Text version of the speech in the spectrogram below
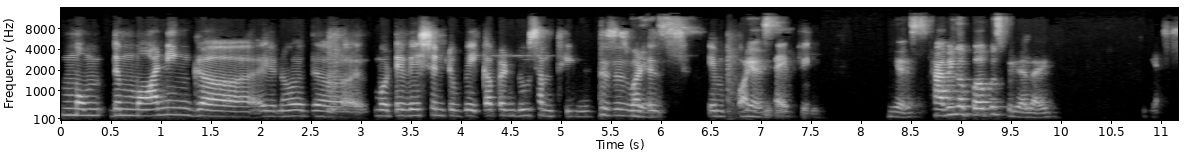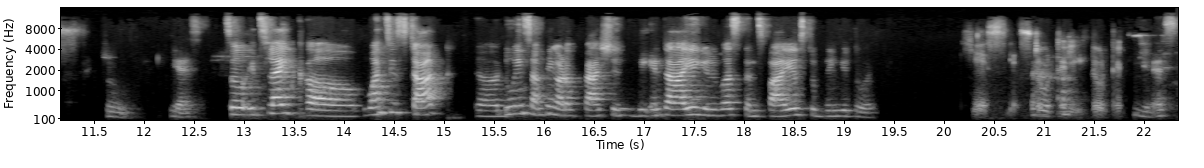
mom- the morning, uh, you know, the motivation to wake up and do something. This is what is Yes. important, Yes. I feel. yes, having a purpose for your life. Yes. True. Yes. So it's like uh, once you start uh, doing something out of passion, the entire universe conspires to bring you to it. Yes, yes, totally, totally. Yes.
